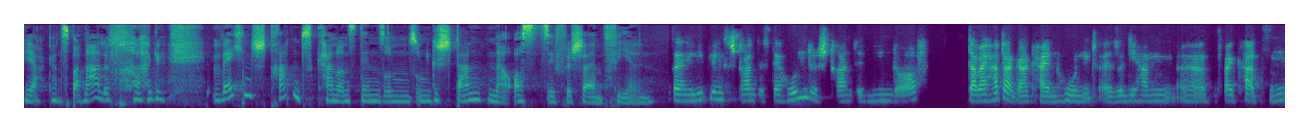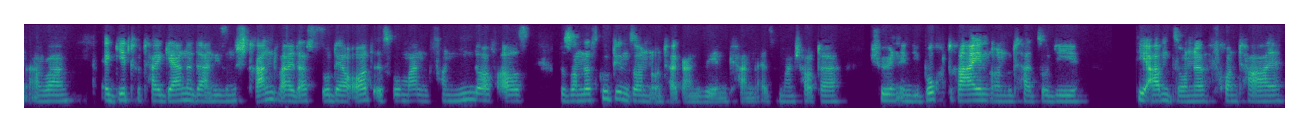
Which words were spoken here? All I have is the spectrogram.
ja, ganz banale Frage. Welchen Strand kann uns denn so ein, so ein gestandener Ostseefischer empfehlen? Sein Lieblingsstrand ist der Hundestrand in Niendorf. Dabei hat er gar keinen Hund. Also die haben äh, zwei Katzen, aber er geht total gerne da an diesen Strand, weil das so der Ort ist, wo man von Niendorf aus besonders gut den Sonnenuntergang sehen kann. Also man schaut da schön in die Bucht rein und hat so die, die Abendsonne frontal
